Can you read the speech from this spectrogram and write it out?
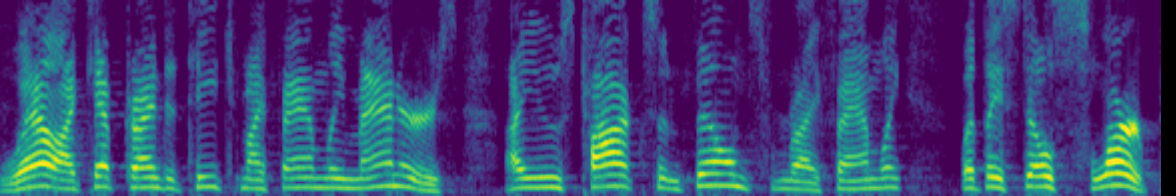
Well, I kept trying to teach my family manners. I used talks and films for my family, but they still slurp,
